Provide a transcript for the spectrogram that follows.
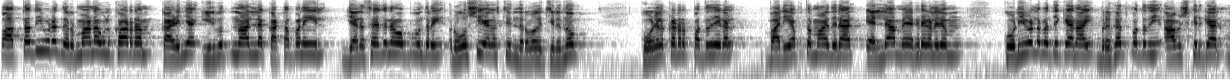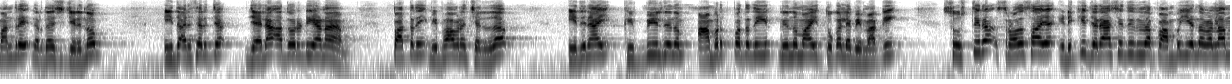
പദ്ധതിയുടെ നിർമ്മാണ ഉദ്ഘാടനം കഴിഞ്ഞ ഇരുപത്തിനാലിലെ കട്ടപ്പനയിൽ ജലസേചന വകുപ്പ് മന്ത്രി റോഷി അഗസ്റ്റിൻ നിർവഹിച്ചിരുന്നു. കുഴൽക്കടർ പദ്ധതികൾ പര്യാപ്തമായതിനാൽ എല്ലാ മേഖലകളിലും കുടിവെള്ളം എത്തിക്കാനായി ബൃഹത് പദ്ധതി ആവിഷ്കരിക്കാൻ മന്ത്രി നിർദ്ദേശിച്ചിരുന്നു. ഇതനുസരിച്ച് ജല അതോറിറ്റിയാണ് പദ്ധതി വിഭാവനം ചെയ്തത്. ഇതിനായി കിഫ്ബിയിൽ നിന്നും അമൃത് പദ്ധതിയിൽ നിന്നുമായി തുക ലഭ്യമാക്കി. സുസ്ഥിര സ്രോതസ്സായ ഇടുക്കി ജലാശയത്തിൽ നിന്ന് പമ്പ് ചെയ്യുന്ന വെള്ളം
